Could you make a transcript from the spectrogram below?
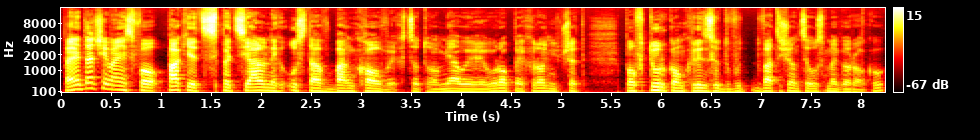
Pamiętacie Państwo pakiet specjalnych ustaw bankowych, co to miały Europę chronić przed powtórką kryzysu dwu- 2008 roku?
